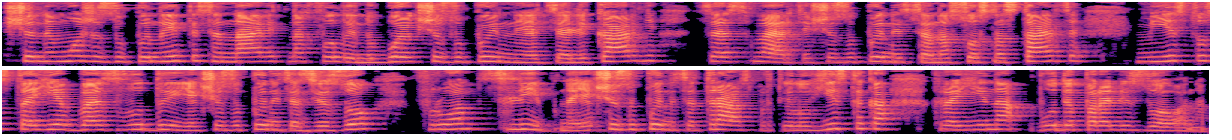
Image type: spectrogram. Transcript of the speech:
що не може зупинитися навіть на хвилину. Бо якщо зупиняться лікарні, це смерть. Якщо зупиниться насосна станція, місто стає без води. Якщо зупиниться зв'язок, фронт сліпне. Якщо зупиниться транспорт і логістика, країна буде паралізована.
